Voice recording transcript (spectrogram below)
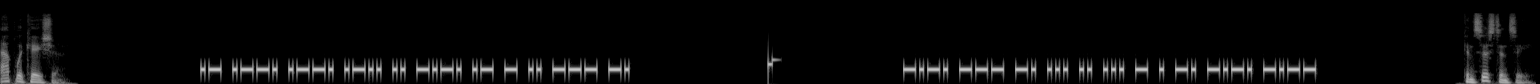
Application. Consistency.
